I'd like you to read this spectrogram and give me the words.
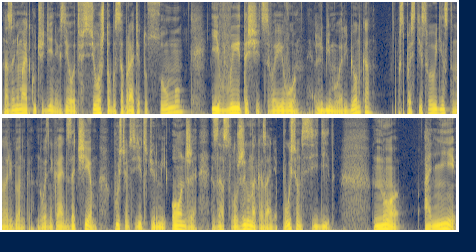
занимают кучу денег, сделают все, чтобы собрать эту сумму и вытащить своего любимого ребенка, спасти своего единственного ребенка. Но возникает, зачем? Пусть он сидит в тюрьме, он же заслужил наказание, пусть он сидит. Но они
